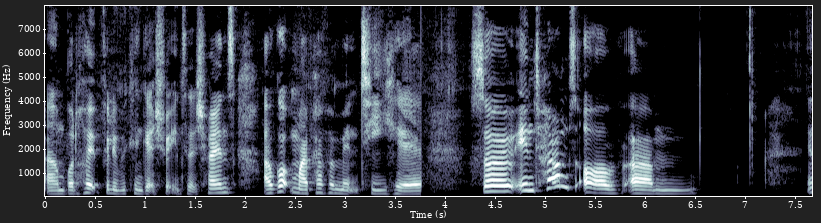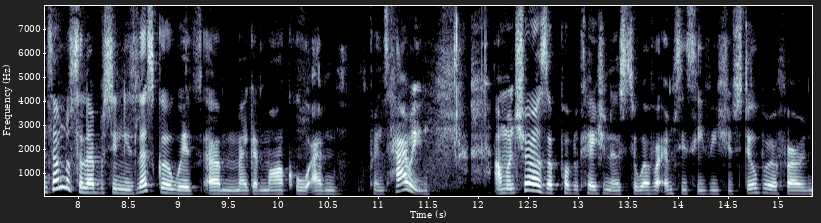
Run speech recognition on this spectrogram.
um, but hopefully we can get straight into the trends. I've got my peppermint tea here. So in terms of um, in terms of celebrity news, let's go with um, Meghan Markle and Prince Harry. I'm unsure as a publication as to whether MCTV should still be referring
